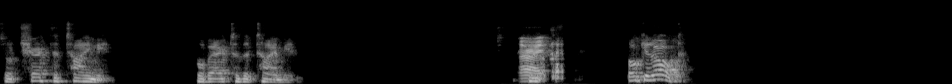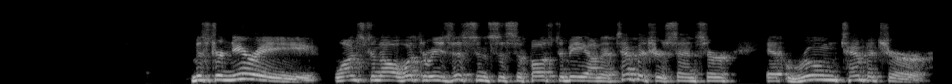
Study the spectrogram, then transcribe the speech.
So check the timing. Go back to the timing. All right. Okie doke. Mr. Neary wants to know what the resistance is supposed to be on a temperature sensor at room temperature.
